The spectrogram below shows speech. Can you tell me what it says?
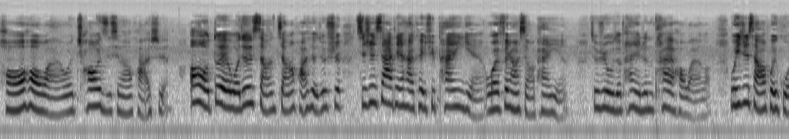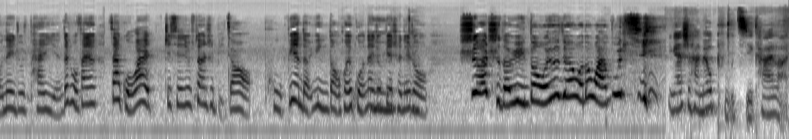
好好玩，我超级喜欢滑雪。哦，对，我就想讲滑雪，就是其实夏天还可以去攀岩，我也非常喜欢攀岩。就是我觉得攀岩真的太好玩了，我一直想要回国内就是攀岩，但是我发现在国外这些就算是比较普遍的运动，回国内就变成那种奢侈的运动，我就觉得我都玩不起。应该是还没有普及开来。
